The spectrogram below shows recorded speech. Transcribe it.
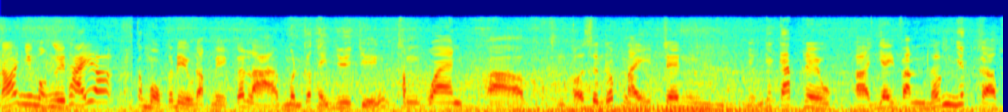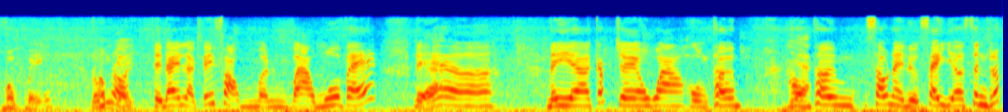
Đó như mọi người thấy đó. có một cái điều đặc biệt đó là mình có thể di chuyển tham quan à, ở Sinh Group này trên những cái cáp treo à, dây văn lớn nhất à, vượt biển Đúng Không rồi. chị? Thì đây là cái phòng mình vào mua vé để Dạ. à, đi à, cáp treo qua Hòn Thơm. Hòn Dạ. Thơm sau này được xây dựng xin rất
